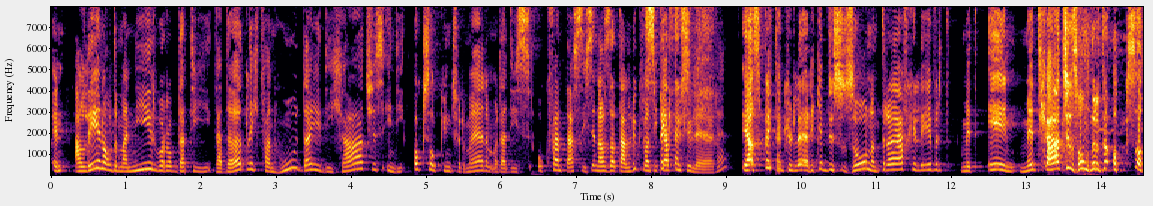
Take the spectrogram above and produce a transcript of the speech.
en alleen al de manier waarop dat die dat uitlegt van hoe dat je die gaatjes in die oksel kunt vermijden, maar dat is ook fantastisch. En als dat dan lukt, want ik had dus... Spectaculair, hè? Ja, spectaculair. Ik heb dus zo'n trui afgeleverd met één met gaatjes onder de oksel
